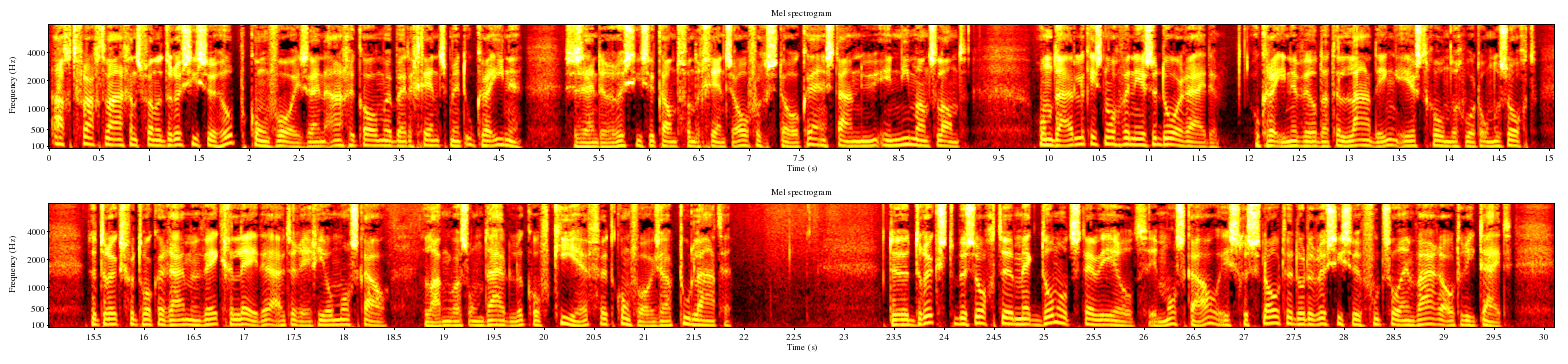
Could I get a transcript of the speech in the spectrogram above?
Acht vrachtwagens van het Russische hulpconvooi zijn aangekomen bij de grens met Oekraïne. Ze zijn de Russische kant van de grens overgestoken en staan nu in niemands land. Onduidelijk is nog wanneer ze doorrijden. Oekraïne wil dat de lading eerst grondig wordt onderzocht. De trucks vertrokken ruim een week geleden uit de regio Moskou. Lang was onduidelijk of Kiev het konvooi zou toelaten. De drukst bezochte McDonald's ter wereld in Moskou is gesloten door de Russische Voedsel- en Warenautoriteit.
